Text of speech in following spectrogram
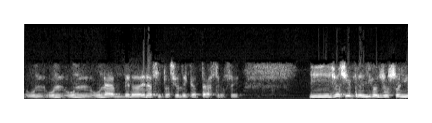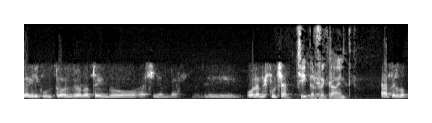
un- un- un- una verdadera situación de catástrofe. Y yo siempre digo, yo soy agricultor, yo no tengo hacienda. Eh, Hola, ¿me escuchan? Sí, perfectamente. Ah, perdón.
